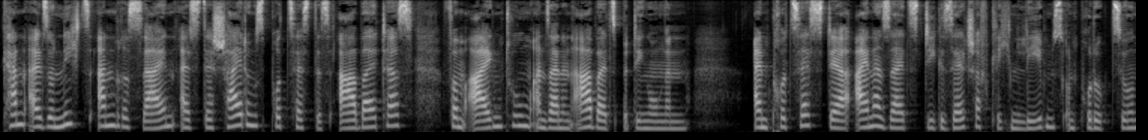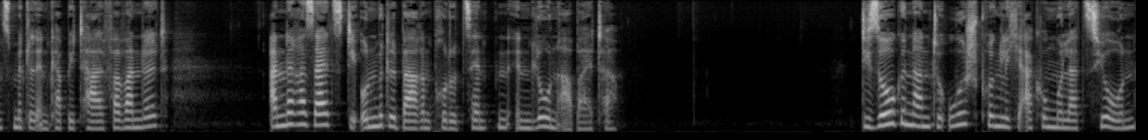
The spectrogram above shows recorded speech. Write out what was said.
kann also nichts anderes sein als der Scheidungsprozess des Arbeiters vom Eigentum an seinen Arbeitsbedingungen, ein Prozess, der einerseits die gesellschaftlichen Lebens- und Produktionsmittel in Kapital verwandelt, andererseits die unmittelbaren Produzenten in Lohnarbeiter. Die sogenannte ursprüngliche Akkumulation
